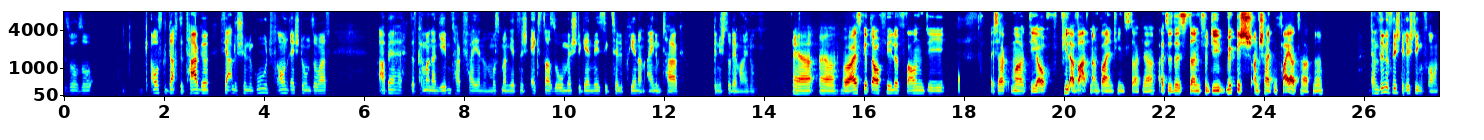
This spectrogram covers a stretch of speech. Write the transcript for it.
so, so ausgedachte Tage ist ja alles schön und gut, Frauenrechte und sowas. Aber das kann man an jedem Tag feiern und muss man jetzt nicht extra so möchte gern mäßig zelebrieren an einem Tag. Bin ich so der Meinung. Ja, ja. Aber es gibt auch viele Frauen, die, ich sag mal, die auch viel erwarten an Valentinstag, ja. Also das ist dann für die wirklich anscheinend ein Feiertag, ne? Dann sind es nicht die richtigen Frauen.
